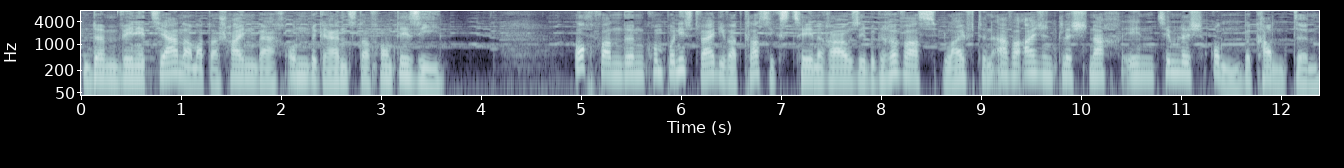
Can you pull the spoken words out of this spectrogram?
dem Venezianer mat der Scheinberg unbegrenzter Fantasie. Och wann den Komponist wei iwwer Klassikszene raus e Begriffers bleiften awer eigentlich nach en ziemlich unbekannten.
